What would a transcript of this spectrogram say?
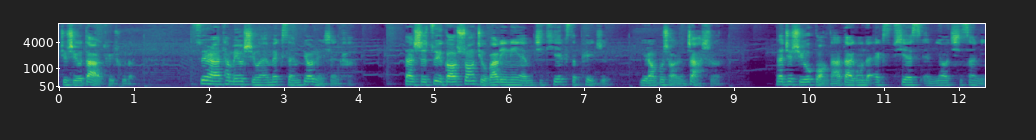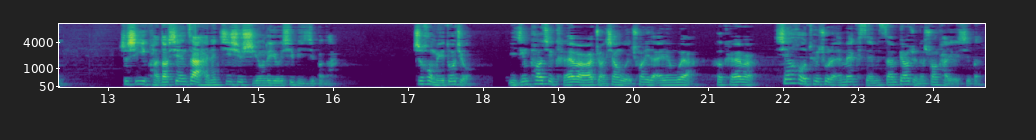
就是由戴尔推出的。虽然它没有使用 MXM 标准显卡，但是最高双 9800M GTX 的配置也让不少人炸舌。那就是由广达代工的 XPS M1730，这是一款到现在还能继续使用的游戏笔记本啊。之后没多久，已经抛弃 Clever 而转向伪创立的 Alienware 和 Clever 先后推出了 MXM3 标准的双卡游戏本，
